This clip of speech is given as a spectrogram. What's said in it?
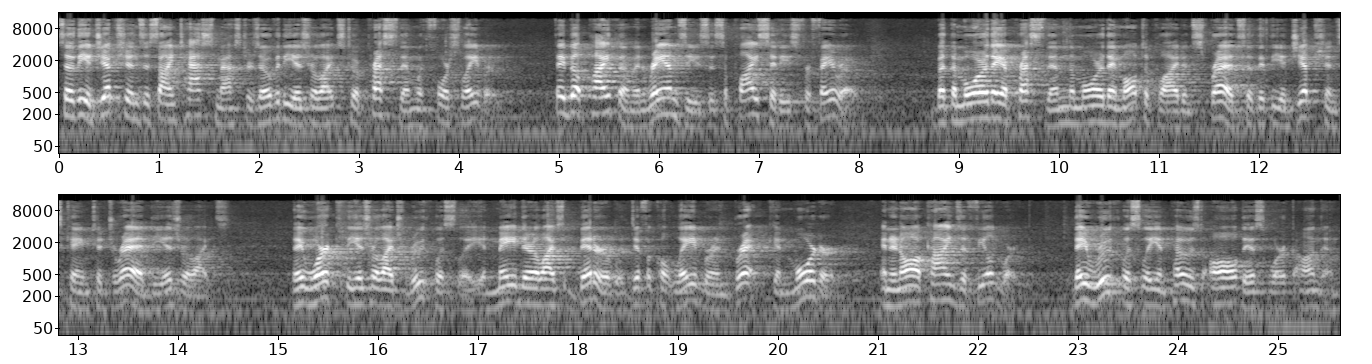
So the Egyptians assigned taskmasters over the Israelites to oppress them with forced labor. They built Pithom and Ramses as supply cities for Pharaoh. But the more they oppressed them, the more they multiplied and spread, so that the Egyptians came to dread the Israelites. They worked the Israelites ruthlessly and made their lives bitter with difficult labor in brick and mortar and in all kinds of field work. They ruthlessly imposed all this work on them.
